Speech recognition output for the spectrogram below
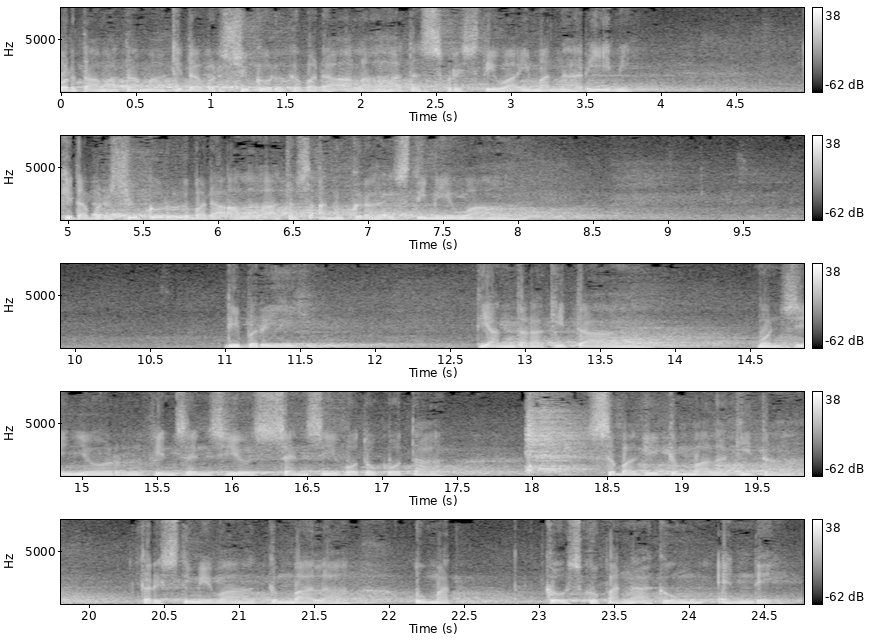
pertama-tama kita bersyukur kepada Allah atas peristiwa iman hari ini. Kita bersyukur kepada Allah atas anugerah istimewa diberi di antara kita Monsignor Vincentius Sensi Fotokota sebagai gembala kita, teristimewa gembala umat Keuskupan Agung ND.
